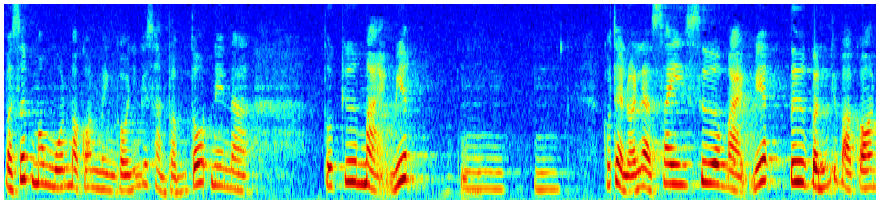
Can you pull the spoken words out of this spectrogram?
và rất mong muốn bà con mình có những cái sản phẩm tốt nên là tôi cứ mãi biết ừ, ừ, có thể nói là say xưa mãi biết tư vấn cho bà con.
